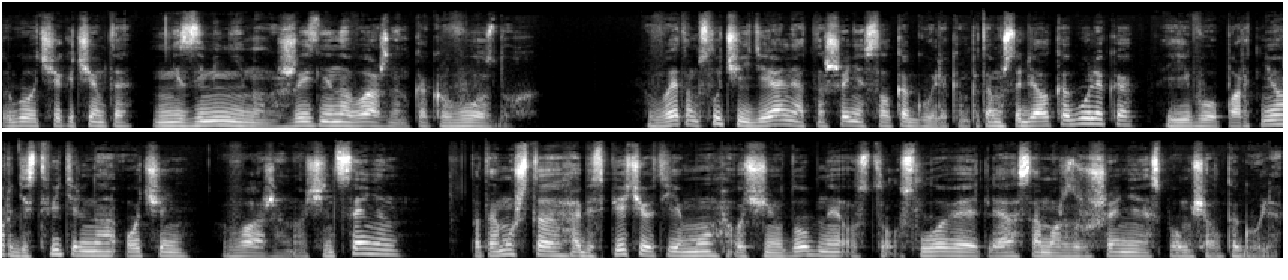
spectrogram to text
другого человека чем-то незаменимым, жизненно важным, как воздух. В этом случае идеальное отношение с алкоголиком, потому что для алкоголика его партнер действительно очень важен, очень ценен, потому что обеспечивает ему очень удобные условия для саморазрушения с помощью алкоголя.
